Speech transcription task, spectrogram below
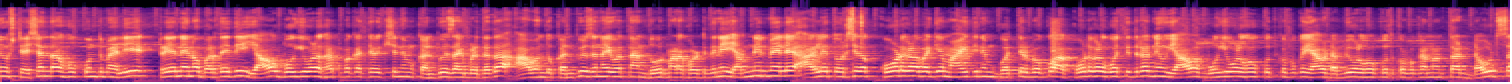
ನೀವು ಸ್ಟೇಷನ್ದಾಗ ಹೋಗಿ ಕುಂತ ಮೇಲೆ ಟ್ರೈನ್ ಏನೋ ಬರ್ತೈತಿ, ಯಾವ ಬೋಗಿ ಒಳಗೆ ಹತ್ಬೇಕಂತ ಹೇಳಿ ನಿಮ್ಗೆ ಕನ್ಫ್ಯೂಸ್ ಆಗಿಬಿಡ್ತದ. ಆ ಒಂದು ಕನ್ಫ್ಯೂಸನ್ ಇವತ್ತು ನಾನು ದೂರ ಮಾಡಕ್ ಹೊರಟಿದ್ದೀನಿ. ಎಮ್ನಿನ ಮೇಲೆ ಆಗಲೇ ತೋರಿಸಿದ ಕೋಡ್ಗಳ ಬಗ್ಗೆ ಮಾಹಿತಿ ನಿಮ್ಗೆ ಗೊತ್ತಿರಬೇಕು. ಆ ಕೋಡ್ಗಳು ಗೊತ್ತಿದ್ರೆ ನೀವು ಯಾವ ಬೋಗಿ ಒಳಗೆ ಹೋಗಿ ಕುತ್ಕೋಬೇಕು, ಯಾವ ಡಬ್ಬಿ ಒಳಗೆ ಹೋಗಿ ಕುತ್ಕೋಬೇಕು ಅನ್ನೋಂಥ ಡೌಟ್ಸ್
